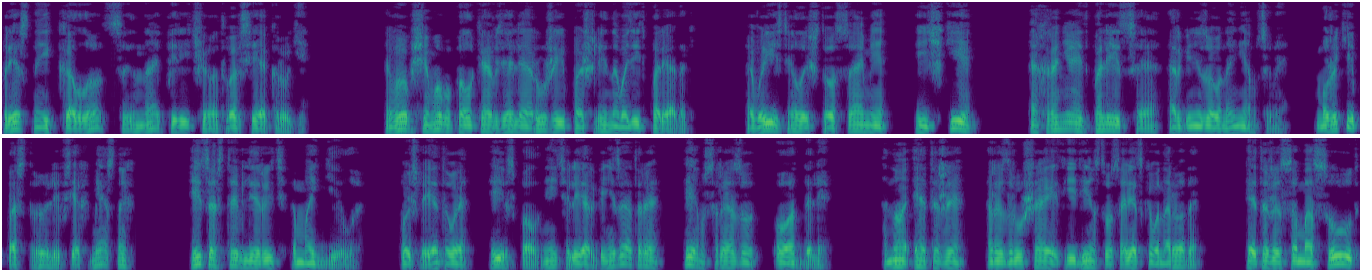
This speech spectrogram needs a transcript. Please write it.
Пресные колодцы наперечет во все округи. В общем, оба полка взяли оружие и пошли наводить порядок. Выяснилось, что сами Ички охраняет полиция, организованная немцами. Мужики построили всех местных и заставили рыть могилу. После этого и исполнители, и организаторы им сразу отдали. Но это же разрушает единство советского народа. Это же самосуд,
